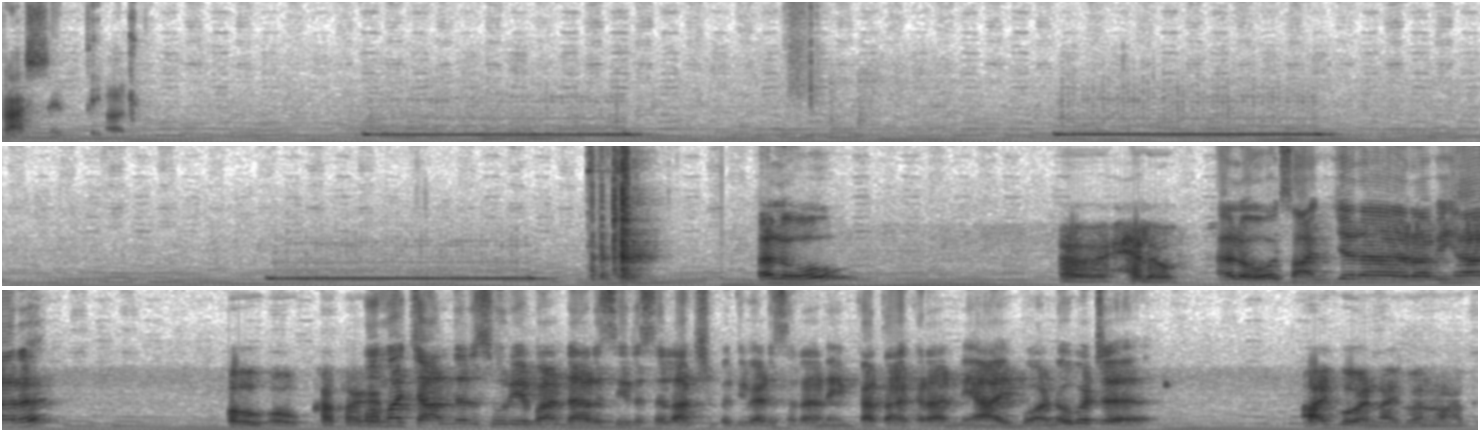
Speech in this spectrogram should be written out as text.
ප්‍රශ්නති. Hello hello hello Sanjana Ravihara ඔව ඔව කතා මම චන්දර සූරිය බණ්ඩාර සිරස ලක්ෂපති වැඩසටනෙන් කතා කරන්නේ අයිබෝන් ඔබට. අයිගෝන් අයිබන් මහත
